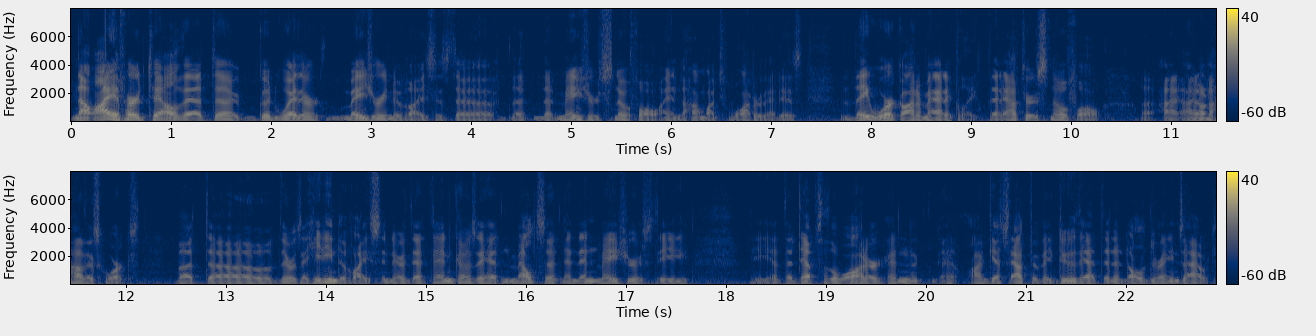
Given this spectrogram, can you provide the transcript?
now I have heard tell that uh, good weather measuring devices uh, that that measures snowfall and how much water that is, they work automatically. That after snowfall, uh, I, I don't know how this works, but uh, there's a heating device in there that then goes ahead and melts it and then measures the the uh, the depth of the water. And uh, I guess after they do that, then it all drains out,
